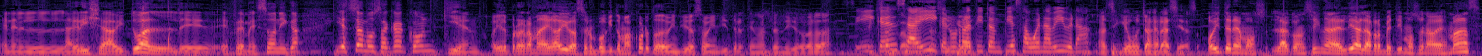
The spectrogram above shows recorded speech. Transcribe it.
en el- la grilla habitual de FM Sónica. Y estamos acá con quién? Hoy el programa de Gaby va a ser un poquito más corto, de 22 a 23 tengo entendido, ¿verdad? Sí, quédense ahí, que en un ratito empieza buena vibra. Así que muchas gracias. Hoy tenemos la consigna del día, la repetimos una vez más.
